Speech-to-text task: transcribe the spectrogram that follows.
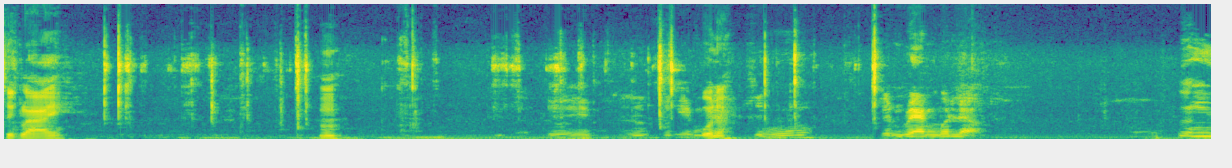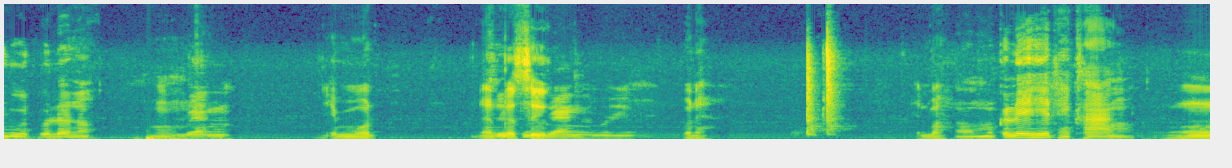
สึกหลายเออเออเห็นพูดนะโอ้เป็นแรงหมดแล้วเครื่องดูดหมดเลยเนาะอืมแรงเอ็มหมดนั่นก็สึกแรงเลยบ่เนี่ยเห็นปะอ๋อมันก็เลยเฮ็ดให้ข้างอืม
